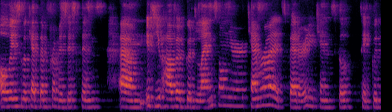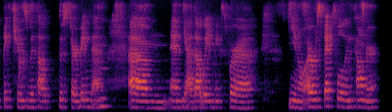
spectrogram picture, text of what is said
Always look at them from a distance. Um, if you have a good lens on your camera, it's better. You can still take good pictures without disturbing them. Um, and yeah, that way it makes for a, you know, a respectful encounter.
